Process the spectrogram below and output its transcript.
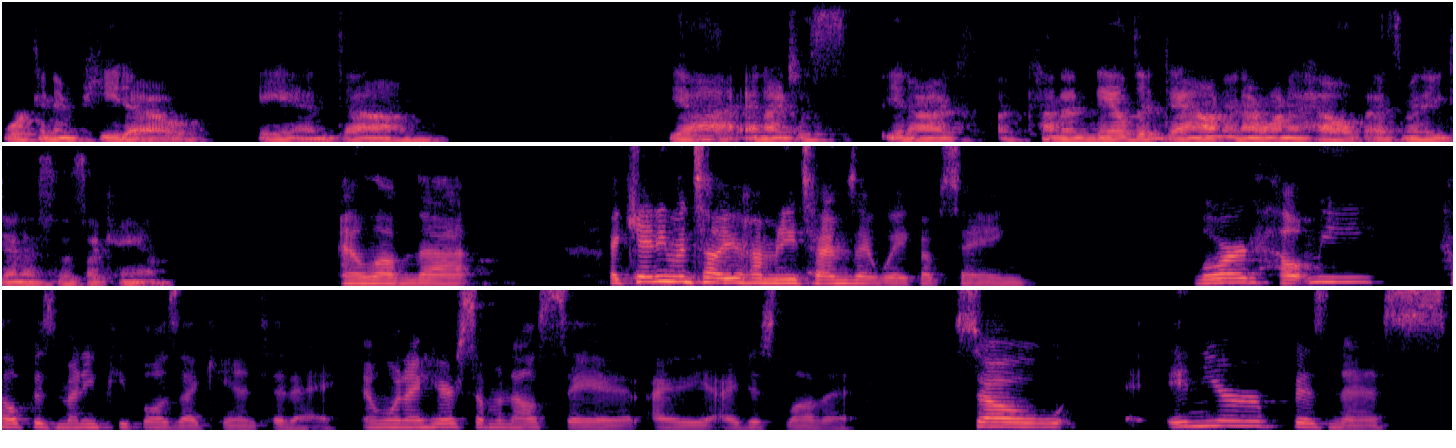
working in pedo, and um, yeah, and I just you know I've, I've kind of nailed it down, and I want to help as many dentists as I can. I love that. I can't even tell you how many times I wake up saying, Lord, help me help as many people as I can today. And when I hear someone else say it, I, I just love it. So, in your business,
